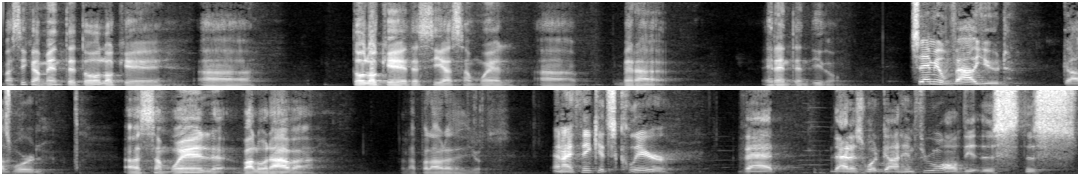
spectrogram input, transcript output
básicamente todo lo que ah, todo lo que decía Samuel ah, era, era entendido. Samuel valued God's word. Ah, Samuel valoraba la palabra de Dios. And I think it's clear that that is what got him through all the, this, this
